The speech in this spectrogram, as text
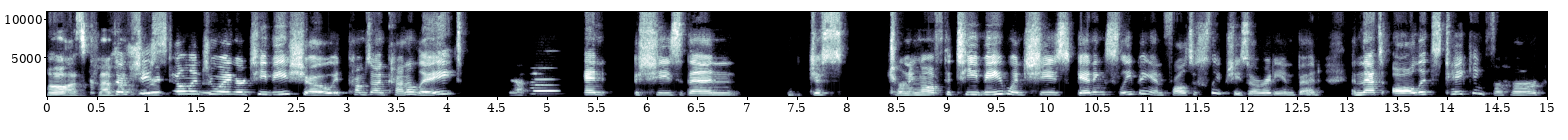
Oh, that's clever. So she's still enjoying her TV show. It comes on kind of late. Yeah. And she's then just turning off the TV when she's getting sleeping and falls asleep. She's already in bed. And that's all it's taking for her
